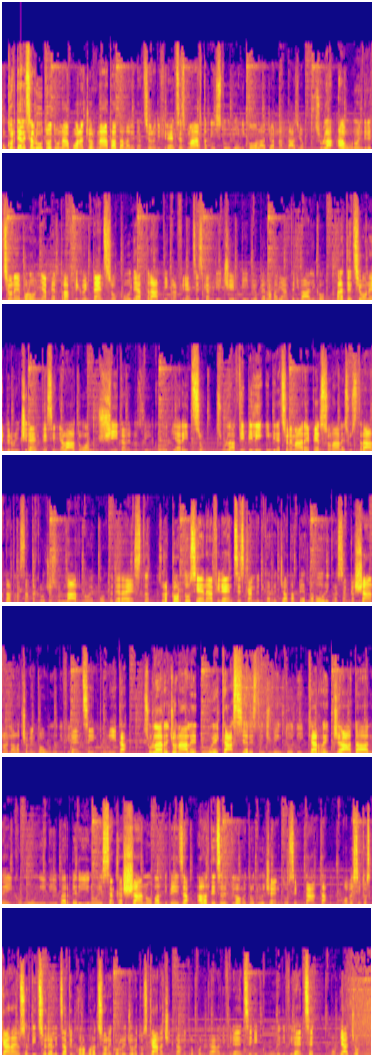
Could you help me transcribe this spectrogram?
Un cordiale saluto ed una buona giornata dalla redazione di Firenze Smart in studio Nicola Giannattasio. Sulla A1 in direzione Bologna per traffico intenso, code a tratti tra Firenze Scandicci e il bivio per la variante di Valico. Fare attenzione per un incidente segnalato all'uscita dello svincolo di Arezzo. Sulla Fibili in direzione mare personale su strada tra Santa Croce sull'Arno e Ponte d'Era Est. Sul raccordo Siena-Firenze scambio di carreggiata per lavori tra San Casciano e la allacciamento A1 di Firenze Imprunita. Sulla regionale 2 Cassia, restringimento di carreggiata nei comuni di Barberino e San Casciano Val di Pesa all'altezza del chilometro 270. Muoversi in Toscana è un servizio realizzato in collaborazione con Regione Toscana, Città Metropolitana di Firenze e Comune di Firenze. Buon viaggio!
